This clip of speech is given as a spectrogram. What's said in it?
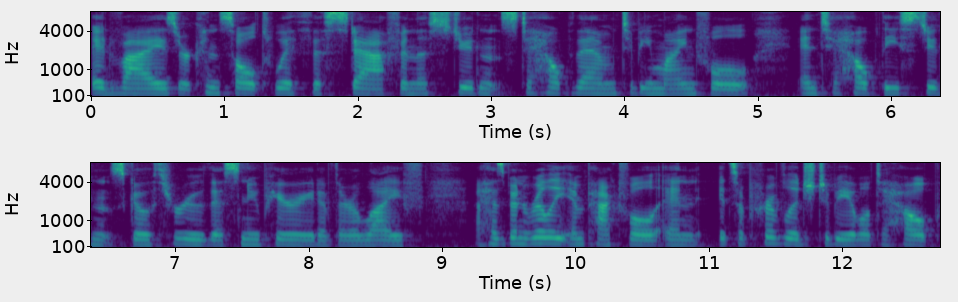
advise or consult with the staff and the students to help them to be mindful and to help these students go through this new period of their life has been really impactful and it's a privilege to be able to help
